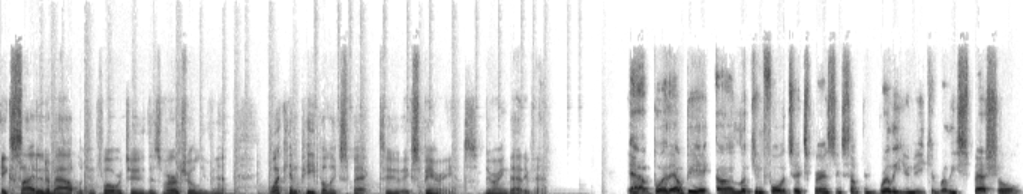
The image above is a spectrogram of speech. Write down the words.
excited about, looking forward to this virtual event. What can people expect to experience during that event? Yeah, boy, they'll be uh, looking forward to experiencing something really unique and really special.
